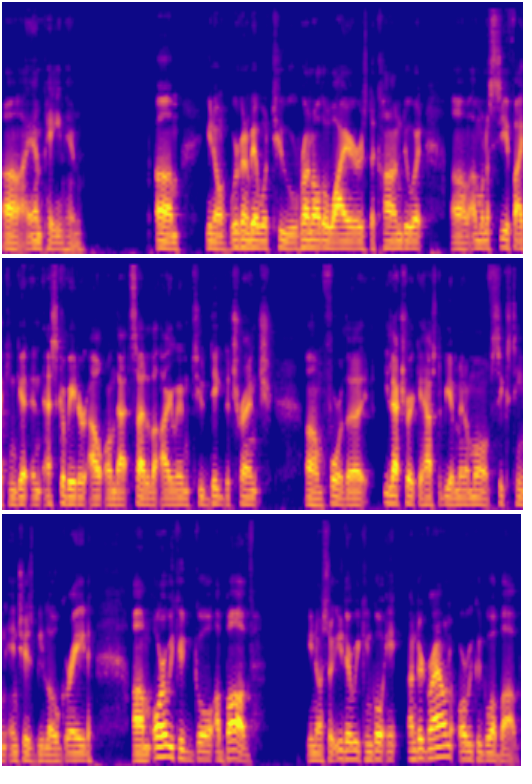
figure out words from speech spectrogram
Uh, I am paying him. Um, you know, we're going to be able to run all the wires, the conduit. Um, I'm going to see if I can get an excavator out on that side of the island to dig the trench. Um, for the electric, it has to be a minimum of 16 inches below grade. Um, or we could go above, you know, so either we can go underground or we could go above.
